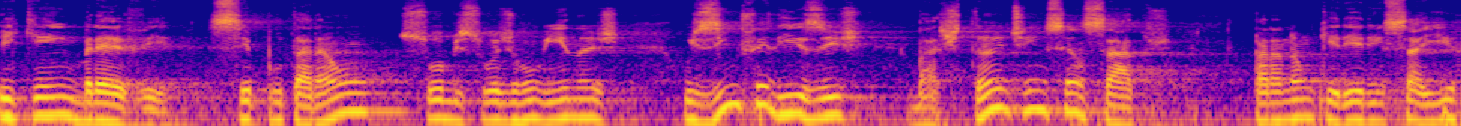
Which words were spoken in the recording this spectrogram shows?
e que em breve sepultarão sob suas ruínas os infelizes, bastante insensatos, para não quererem sair,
